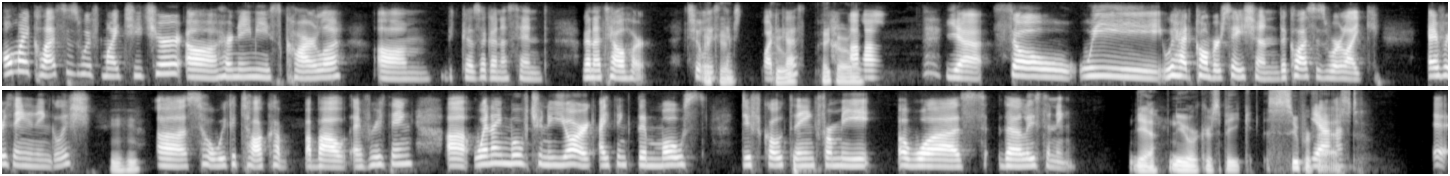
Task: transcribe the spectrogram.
all my classes with my teacher. Uh, her name is Carla. Um, because I'm gonna send, I'm gonna tell her to listen okay, to the cool. podcast. Hey, Carla. Uh, yeah. So we we had conversation. The classes were like everything in English. hmm Uh, so we could talk ab- about everything. Uh, when I moved to New York, I think the most difficult thing for me uh, was the listening. Yeah, New Yorkers speak super Yeah. fast. Eh,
